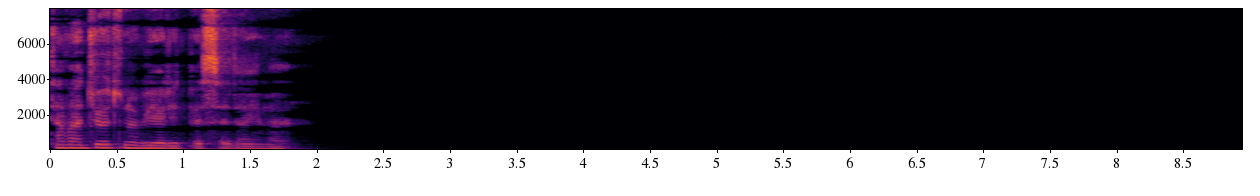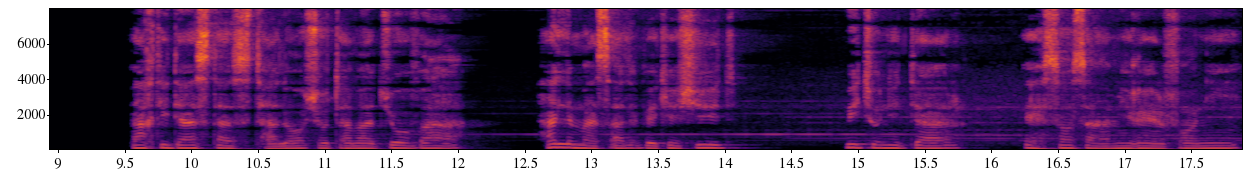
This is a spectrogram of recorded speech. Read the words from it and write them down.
توجهتون رو بیارید به صدای من. وقتی دست از تلاش و توجه و حل مسئله بکشید می‌تونید در احساس عمیق عرفانی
